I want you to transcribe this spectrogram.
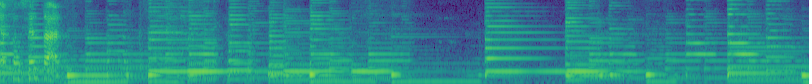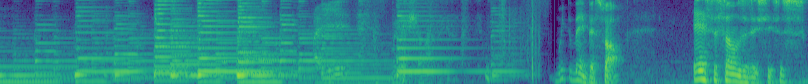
Variação sentado. Aí, Muito bem, pessoal. Esses são os exercícios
